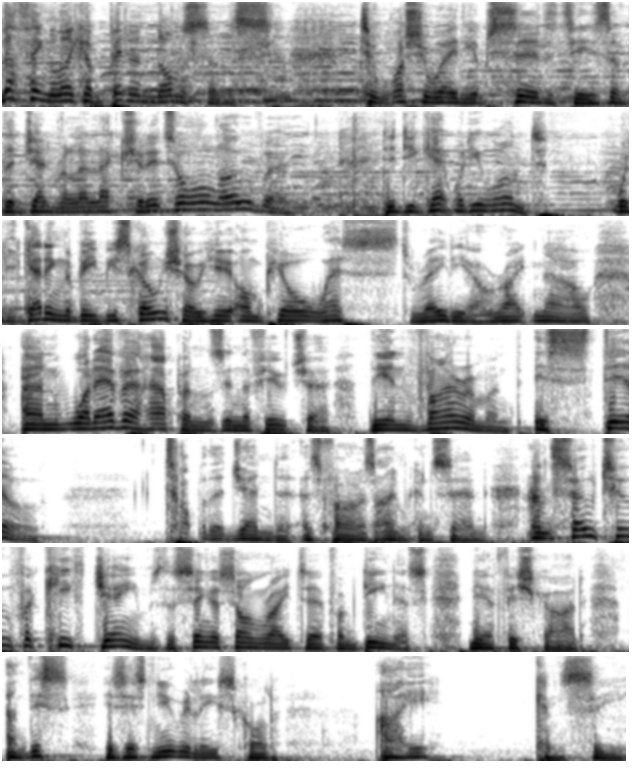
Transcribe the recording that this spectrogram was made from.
Nothing like a bit of nonsense to wash away the absurdities of the general election. It's all over. Did you get what you want? Well, you're getting the BB Skone Show here on Pure West Radio right now. And whatever happens in the future, the environment is still top of the agenda as far as I'm concerned. And so too for Keith James, the singer songwriter from Dinas near Fishguard. And this is his new release called I Can See.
